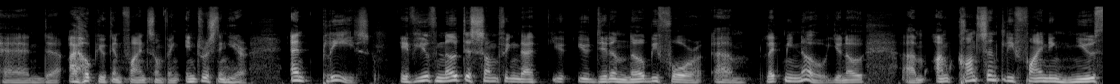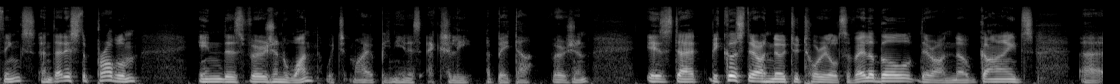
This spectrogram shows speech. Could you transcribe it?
and uh, I hope you can find something interesting here. And please, if you've noticed something that you, you didn't know before, um, let me know. You know, um, I'm constantly finding new things, and that is the problem in this version 1, which in my opinion is actually a beta version, is that because there are no tutorials available, there are no guides, uh,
